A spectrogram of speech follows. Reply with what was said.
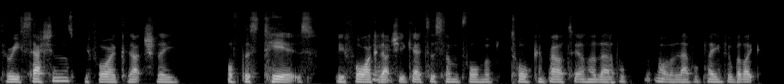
three sessions before I could actually of this tears before I could yeah. actually get to some form of talking about it on a level, not a level playing field, but like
